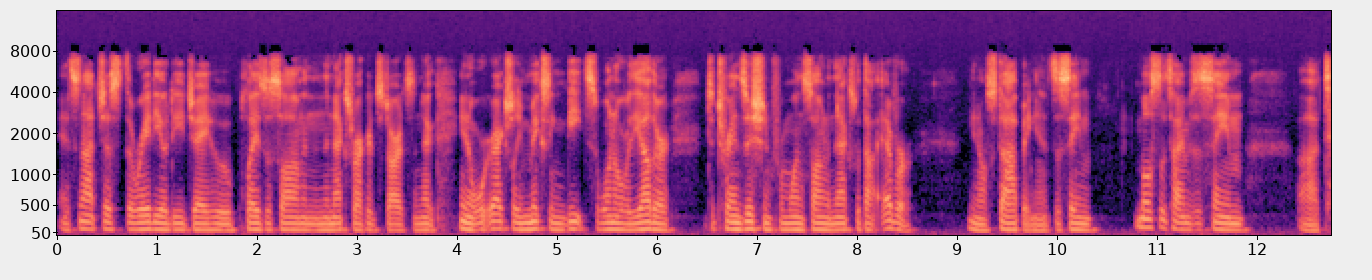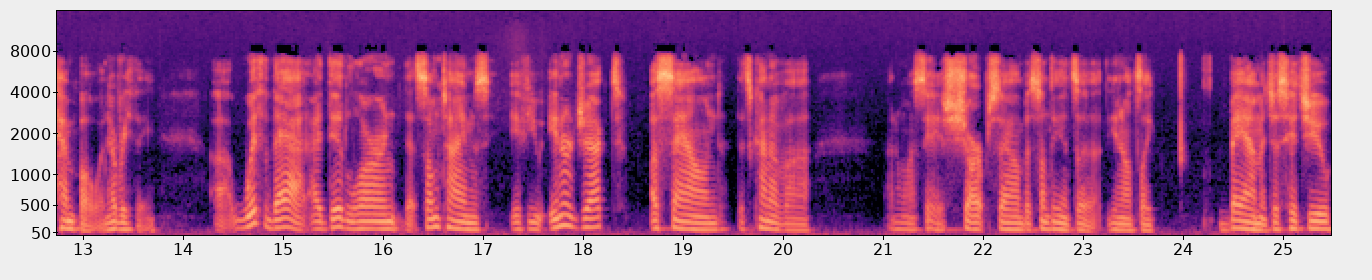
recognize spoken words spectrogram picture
And it's not just the radio DJ who plays a song and then the next record starts. And you know, we're actually mixing beats one over the other to transition from one song to the next without ever, you know, stopping. And it's the same. Most of the time, it's the same uh, tempo and everything. Uh, with that, I did learn that sometimes if you interject a sound that's kind of a I don't want to say a sharp sound, but something that's a you know it's like bam, it just hits you,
